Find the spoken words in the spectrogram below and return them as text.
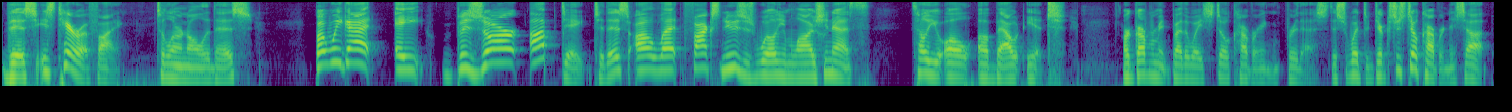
This is terrifying to learn all of this. But we got a bizarre update to this. I'll let Fox News' William Lajeunesse tell you all about it. Our government, by the way, is still covering for this. This is what they're, they're still covering this up.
